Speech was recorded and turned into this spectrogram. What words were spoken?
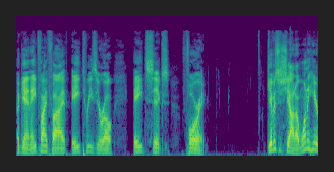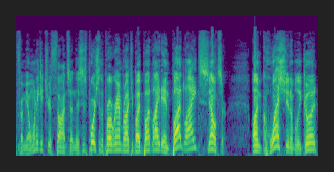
Again, 855 830 8648. Give us a shout. I want to hear from you. I want to get your thoughts on this. This portion of the program brought to you by Bud Light and Bud Light Seltzer. Unquestionably good.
